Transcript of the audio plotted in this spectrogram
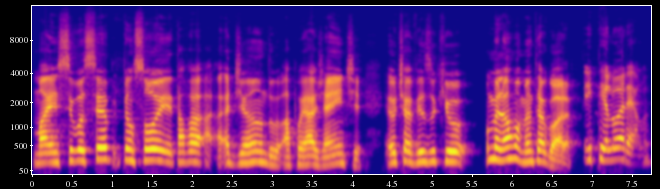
Mas se você pensou e tava adiando apoiar a gente, eu te aviso que o, o melhor momento é agora. E pelo Aurelo.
